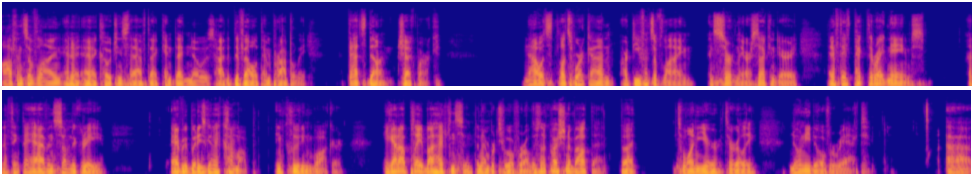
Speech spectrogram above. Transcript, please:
offensive line, and a, and a coaching staff that can that knows how to develop him properly. That's done. Check mark. Now it's let's work on our defensive line and certainly our secondary. And if they've picked the right names, and I think they have in some degree, everybody's going to come up, including Walker. He got outplayed by Hutchinson, the number two overall. There's no question about that. But it's one year, it's early. No need to overreact. Uh,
